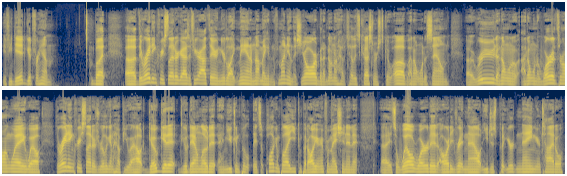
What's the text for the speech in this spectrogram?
if he did, good for him. But uh, the rate increase letter, guys, if you're out there and you're like, man, I'm not making enough money on this yard, but I don't know how to tell these customers to go up. I don't want to sound uh, rude. I don't want to. I don't want to word it the wrong way. Well, the rate increase letter is really going to help you out. Go get it. Go download it, and you can put. It's a plug and play. You can put all your information in it. Uh, it's a well worded, already written out. You just put your name, your title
